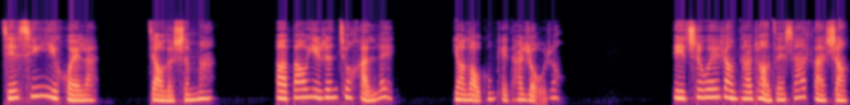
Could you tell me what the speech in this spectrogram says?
杰心一回来，叫了声妈，把包一扔就喊累，要老公给他揉揉。李志威让他躺在沙发上，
